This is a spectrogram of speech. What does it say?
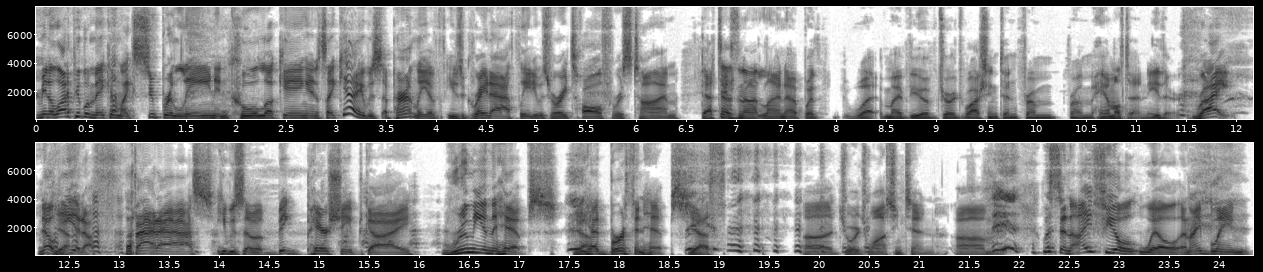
I mean, a lot of people make him like super lean and cool looking, and it's like, yeah, he was apparently a, he was a great athlete. He was very tall for his time. That does not line up with what my view of George Washington from from Hamilton either. Right? No, Yeah. he had a fat ass. He was a big pear shaped guy. Roomy in the hips. Yeah. He had birth in hips. Yes. uh, George Washington. Um, listen, I feel, Will, and I blame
